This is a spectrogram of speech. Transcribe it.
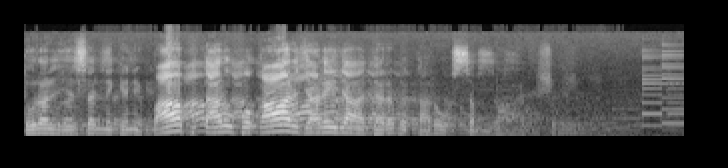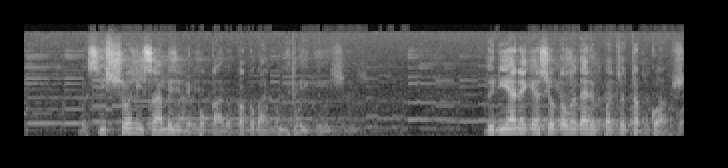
તોરલ જસનને કહેને, પાપ તારું પોકાર જાડેજા, ધર્મ તારો સંભાળશે. બસ ઈશ્વરની સામે જઈને પોકારો, ભગવાન થઈ ગઈ છે. દુનિયાને કહેશો તો વધારે પચો ઠપકો આપશે.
